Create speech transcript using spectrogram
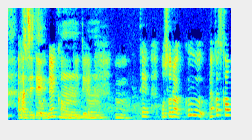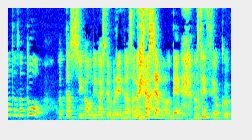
味とね、香りで。うんうん。で、おそらく、中津川端だと、私がお願いしてるブレンダーさんがいらっしゃるので、あのセンスよく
